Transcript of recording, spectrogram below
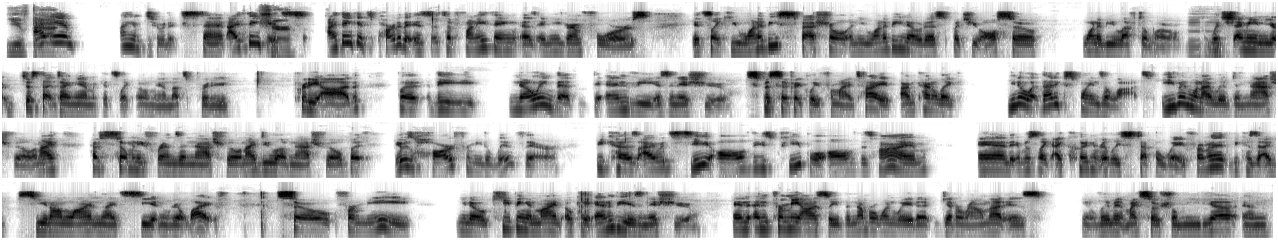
you've got I am I am to an extent. I think sure. it's I think it's part of it is it's a funny thing as Enneagram fours. It's like you want to be special and you want to be noticed, but you also want to be left alone. Mm-hmm. Which I mean, you're just that dynamic. It's like, oh man, that's pretty pretty odd. But the knowing that the envy is an issue specifically for my type, I'm kind of like, you know what? That explains a lot. Even when I lived in Nashville, and I have so many friends in Nashville, and I do love Nashville, but it was hard for me to live there because I would see all of these people all the time And it was like I couldn't really step away from it because I'd see it online and I'd see it in real life. So for me, you know, keeping in mind, okay, envy is an issue. And and for me, honestly, the number one way to get around that is, you know, limit my social media and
